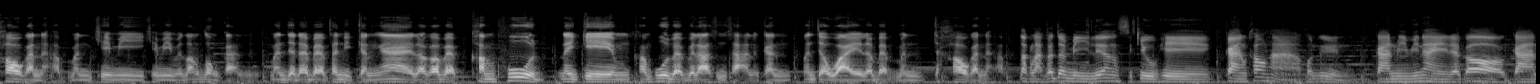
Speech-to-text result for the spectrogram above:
เข้ากันนะครับมันเคมีเคมีมันต้องตรงกัน มันจะได้แบบสนิทกันง่าย แล้วก็แบบคำพูดในเกมคำพูดแบบเวลาสื่อสารกัน มันจะไวแล้วแบบมันจะเข้ากันนะครับหลักๆก็จะมีเรื่องสกิลเพย์การเข้าหาคนอื่น การมีวินัยแล้วก็การ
